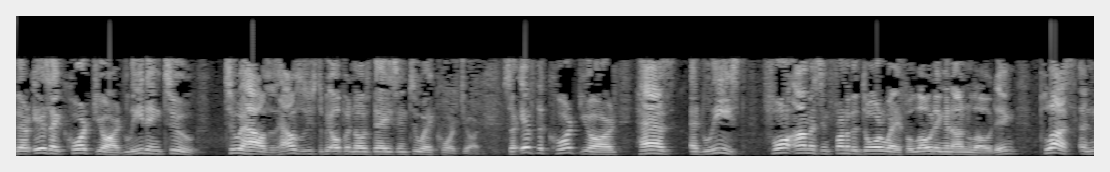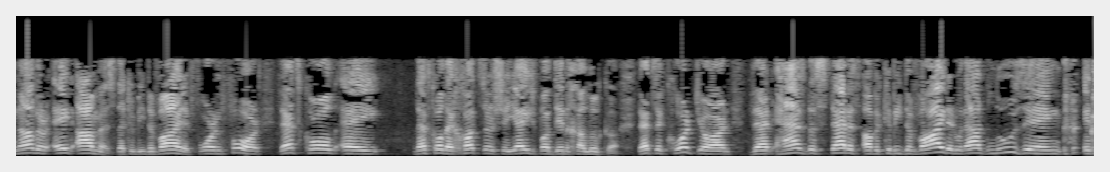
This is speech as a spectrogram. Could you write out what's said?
there is a courtyard leading to two houses, houses used to be open those days into a courtyard. So if the courtyard has at least four amas in front of the doorway for loading and unloading, plus another eight amas that could be divided four and four, that's called a that's called a chotzer sheyesh badin chaluka. That's a courtyard that has the status of it could be divided without losing its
